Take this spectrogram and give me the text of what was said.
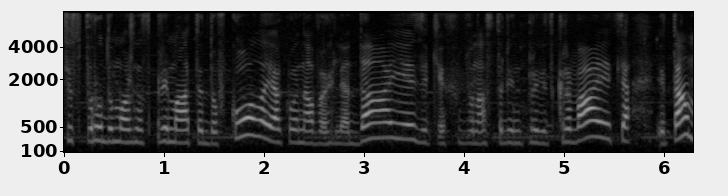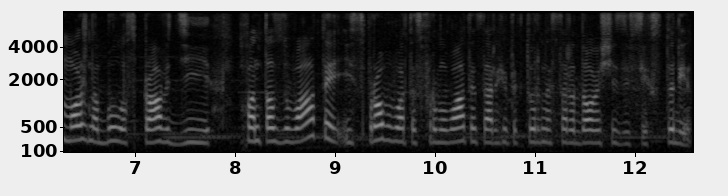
цю споруду можна сприймати довкола, як вона виглядає, з яких вона сторін привідкривається, і там можна було справді фантазувати і спробувати сформувати це архітектурне середовище зі всіх сторін.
